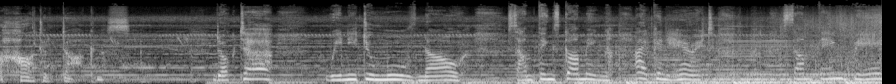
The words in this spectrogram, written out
A heart of darkness. Doctor, we need to move now. Something's coming. I can hear it. Something big.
